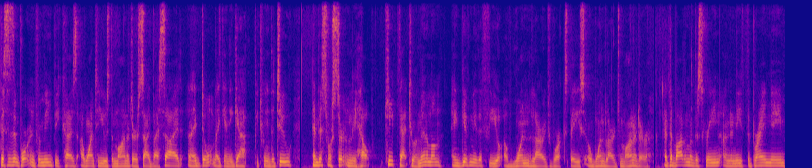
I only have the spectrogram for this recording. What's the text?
This is important for me because I want to use the monitor side by side and I don't like any gap between the two. And this will certainly help keep that to a minimum and give me the feel of one large workspace or one large monitor. At the bottom of the screen underneath the brand name,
